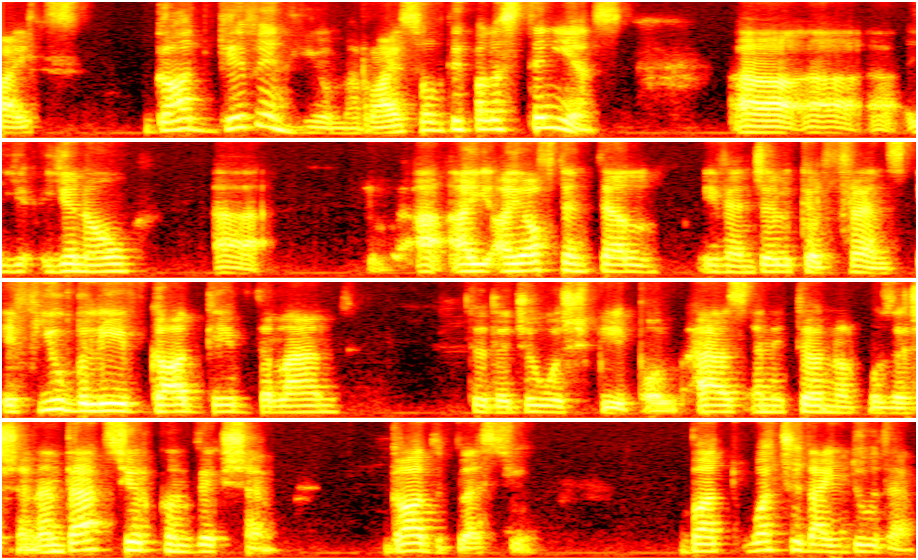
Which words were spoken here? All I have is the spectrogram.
rights, God given human rights of the Palestinians. Uh, uh, you, you, know, I, I often tell evangelical friends if you believe God gave the land to the Jewish people as an eternal possession, and that's your conviction, God bless you. But what should I do then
